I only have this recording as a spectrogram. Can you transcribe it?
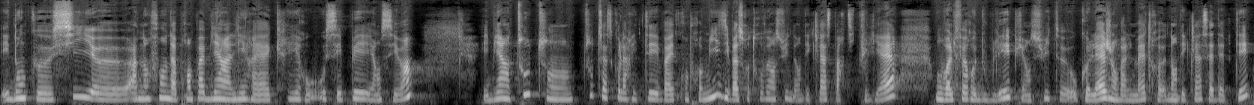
Et donc euh, si euh, un enfant n'apprend pas bien à lire et à écrire au, au CP et en CE1 eh bien, toute, sa scolarité va être compromise. Il va se retrouver ensuite dans des classes particulières. On va le faire redoubler, puis ensuite euh, au collège, on va le mettre dans des classes adaptées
